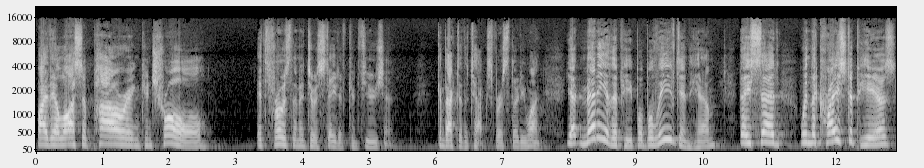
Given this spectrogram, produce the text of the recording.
by their loss of power and control, it throws them into a state of confusion. Come back to the text, verse 31. Yet many of the people believed in him. They said, When the Christ appears,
